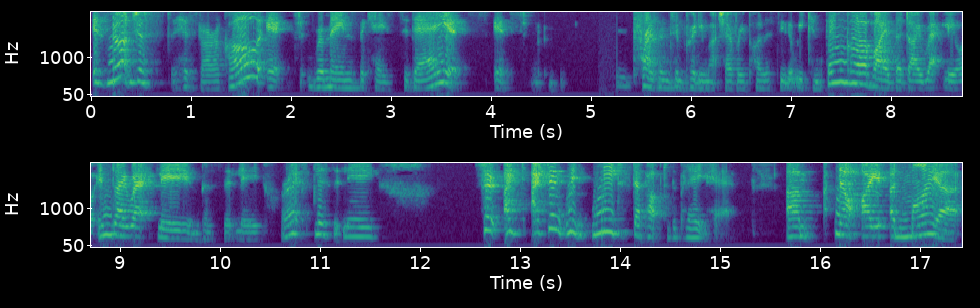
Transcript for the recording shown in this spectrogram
it's not just historical; it remains the case today. It's it's present in pretty much every policy that we can think of, either directly or indirectly, implicitly or explicitly. So I, I think we need to step up to the plate here. Um, now, I admire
